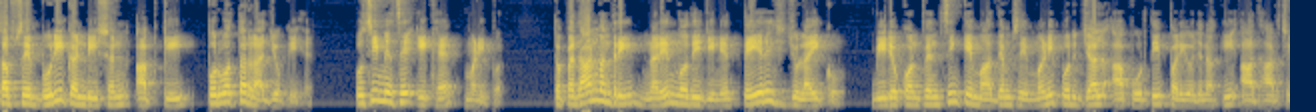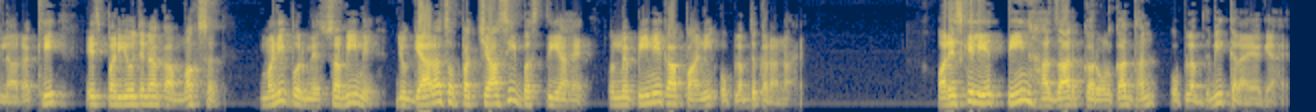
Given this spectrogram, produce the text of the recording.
सबसे बुरी कंडीशन आपकी पूर्वोत्तर राज्यों की है। उसी में से एक है मणिपुर। तो प्रधानमंत्री नरेंद्र मोदी जी ने 13 जुलाई को वीडियो कॉन्फ्रेंसिंग के माध्यम से मणिपुर जल आपूर्ति परियोजना की आधारशिला रखी। इस परियोजना का मकसद मणिपुर में सभी में जो ग्यारह बस्तियाँ हैं, उनमें पीने का पानी उपलब्ध कराना है। और इसके लिए तीन हज़ार करोड़ का धन उपलब्ध भी कराया गया है।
